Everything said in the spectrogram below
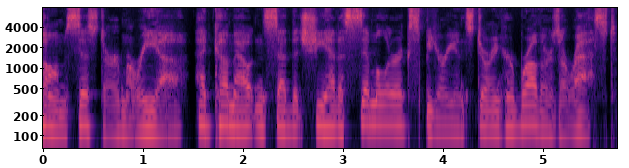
Tom's sister, Maria, had come out and said that she had a similar experience during her brother's arrest.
